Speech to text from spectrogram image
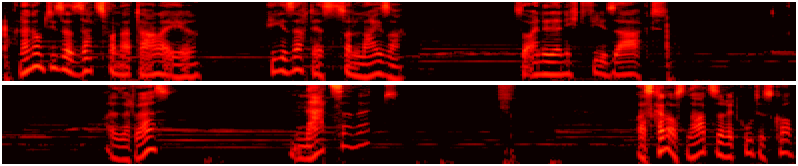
Und dann kommt dieser Satz von Nathanael. Wie gesagt, er ist so ein leiser. So einer, der nicht viel sagt. Er sagt, was? Nazareth? Was kann aus Nazareth Gutes kommen?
